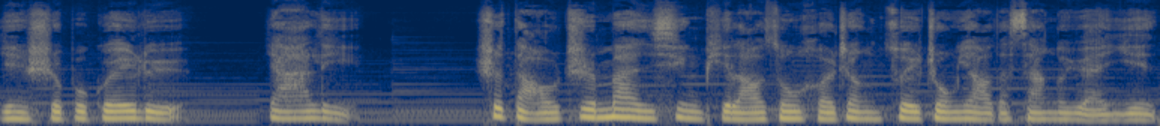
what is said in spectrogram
饮食不规律、压力，是导致慢性疲劳综合症最重要的三个原因。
